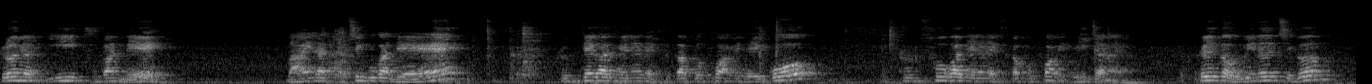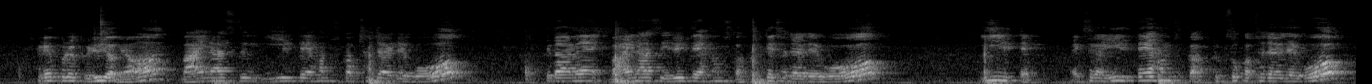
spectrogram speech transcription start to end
그러면 이 구간 내에 마이너스 닫힌 구간 내에 극대가 되는 x값도 포함이 돼 있고 극소가 되는 x값도 포함이 돼 있잖아요. 그러니까 우리는 지금 그래프를 그리려면 마이너스 2일 때 함수값 찾아야 되고 그 다음에 마이너스 1일 때 함수값 그때 찾아야 되고 2일 때 x가 2일 때 함수값 극소값 찾아야 되고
